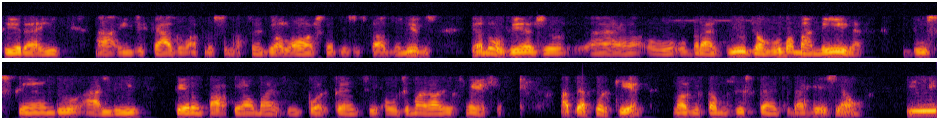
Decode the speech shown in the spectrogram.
ter aí ah, indicado uma aproximação ideológica dos Estados Unidos, eu não vejo ah, o, o Brasil, de alguma maneira, buscando ali ter um papel mais importante ou de maior influência até porque nós estamos distantes da região e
